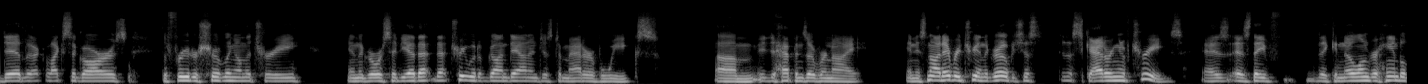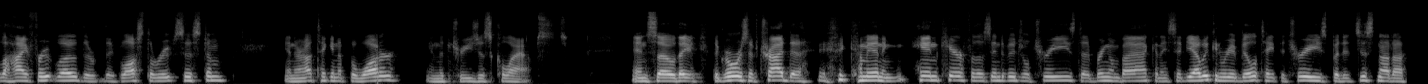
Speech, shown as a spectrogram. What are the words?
dead like, like cigars. The fruit are shriveling on the tree. And the grower said, Yeah, that, that tree would have gone down in just a matter of weeks. Um, it happens overnight. and it's not every tree in the grove; it's just a scattering of trees. As as they've they can no longer handle the high fruit load, they've lost the root system, and they're not taking up the water, and the trees just collapsed. And so they the growers have tried to come in and hand care for those individual trees to bring them back. And they said, yeah, we can rehabilitate the trees, but it's just not a,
